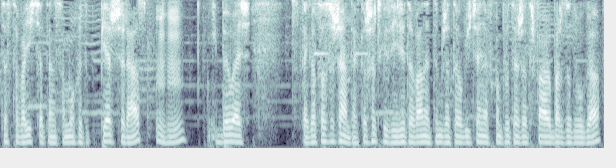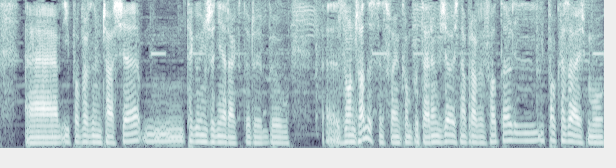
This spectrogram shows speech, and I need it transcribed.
testowaliście ten samochód pierwszy raz Mhm. i byłeś z tego co słyszałem, tak troszeczkę zirytowany tym, że te obliczenia w komputerze trwały bardzo długo e, i po pewnym czasie mm, tego inżyniera, który był e, złączony z tym swoim komputerem, wziąłeś na prawy fotel i, i pokazałeś mu,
